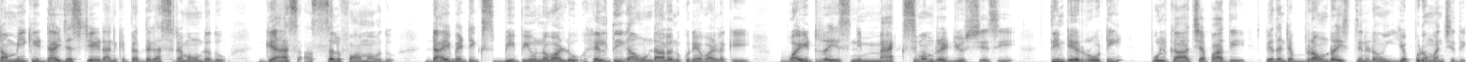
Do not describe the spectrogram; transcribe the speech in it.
టమ్మీకి డైజెస్ట్ చేయడానికి పెద్దగా శ్రమ ఉండదు. గ్యాస్ అస్సలు ఫామ్ అవ్వదు. డయాబెటిక్స్ బీపీ ఉన్నవాళ్ళు హెల్తీగా ఉండాలనుకునే వాళ్ళకి వైట్ రైస్ని మ్యాక్సిమం రెడ్యూస్ చేసి తింటే రోటీ పుల్కా చపాతీ లేదంటే బ్రౌన్ రైస్ తినడం ఎప్పుడూ మంచిది.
